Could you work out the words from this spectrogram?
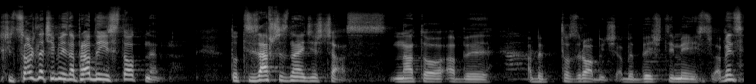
jeśli coś dla ciebie jest naprawdę istotne, to ty zawsze znajdziesz czas na to, aby aby to zrobić, aby być w tym miejscu. A więc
